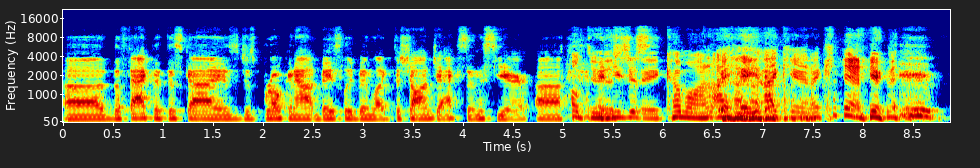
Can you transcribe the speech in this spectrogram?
Uh, the fact that this guy has just broken out and basically been like DeSean Jackson this year. Uh, oh, dude, he's just hey, come on. I hate. I can't. I can't hear that.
